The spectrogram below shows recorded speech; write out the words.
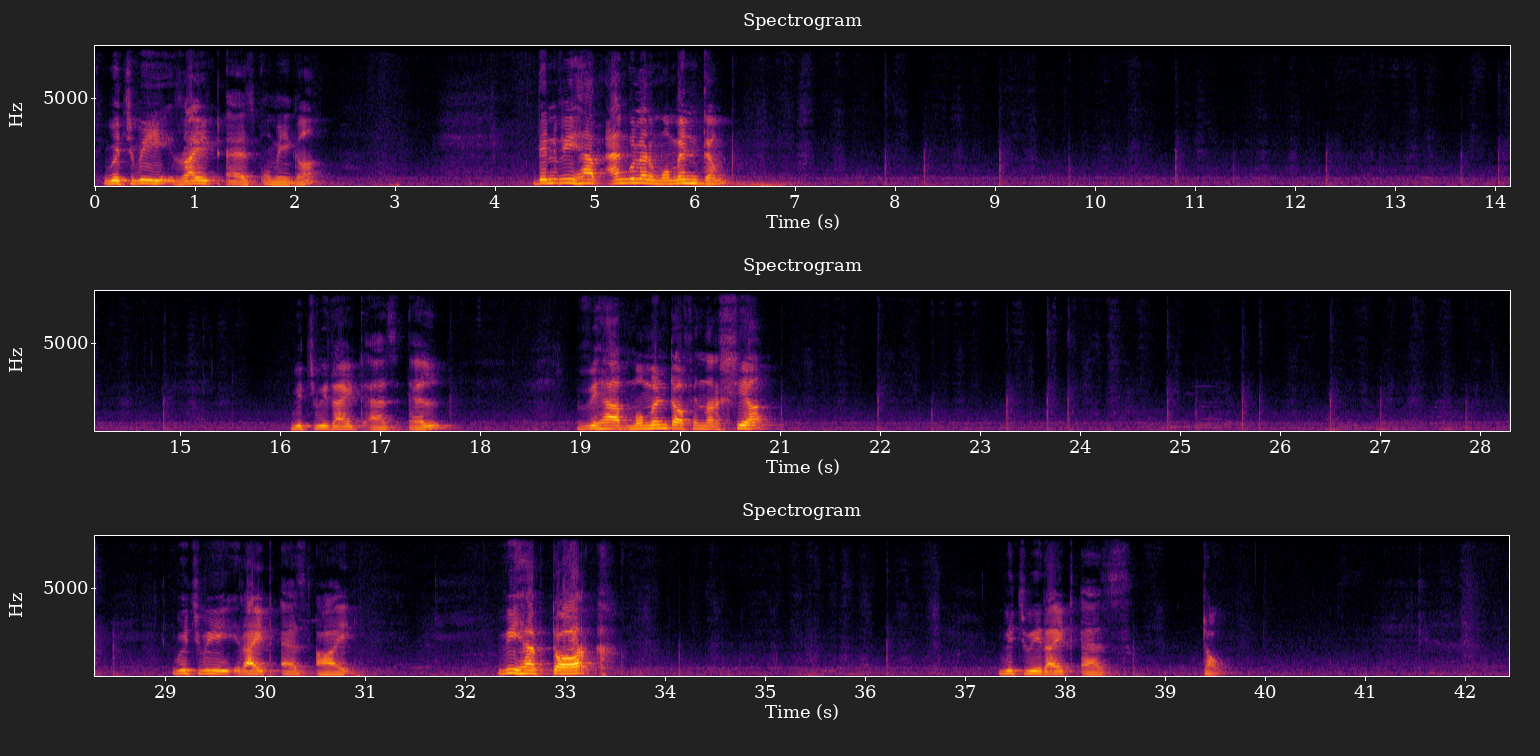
which we write as omega. Then we have angular momentum which we write as L. We have moment of inertia which we write as I. We have torque which we write as tau.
